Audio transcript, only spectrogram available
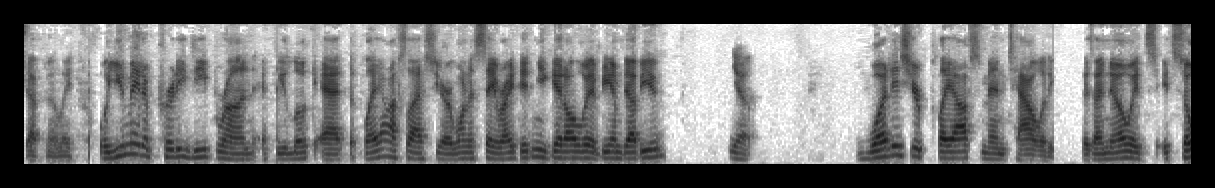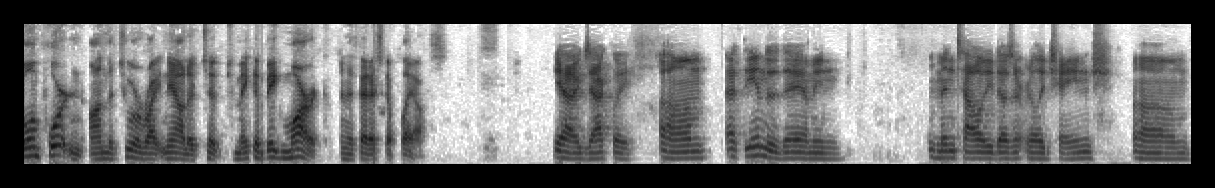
Definitely. Well, you made a pretty deep run. If we look at the playoffs last year, I want to say, right? Didn't you get all the way to BMW? Yeah. What is your playoffs mentality? Because I know it's it's so important on the tour right now to, to, to make a big mark in the FedEx Cup playoffs. Yeah, exactly. Um, at the end of the day, I mean, mentality doesn't really change. Um,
